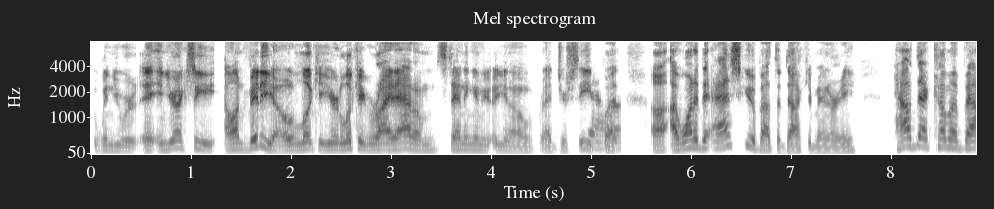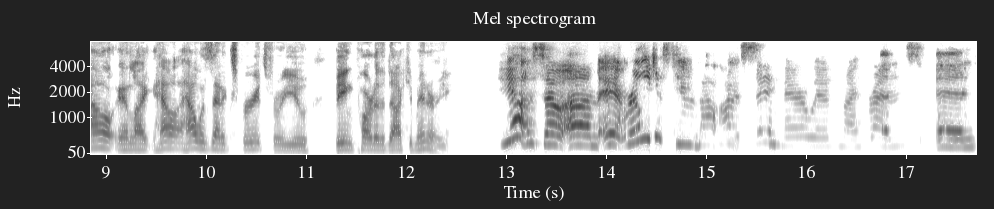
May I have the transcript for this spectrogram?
when you were, and you're actually on video. Look, you're looking right at him, standing in, you know, at your seat. Yeah. But uh, I wanted to ask you about the documentary. How'd that come about, and like how how was that experience for you being part of the documentary? Yeah, so um, it really just came about. I was sitting there with my friends, and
